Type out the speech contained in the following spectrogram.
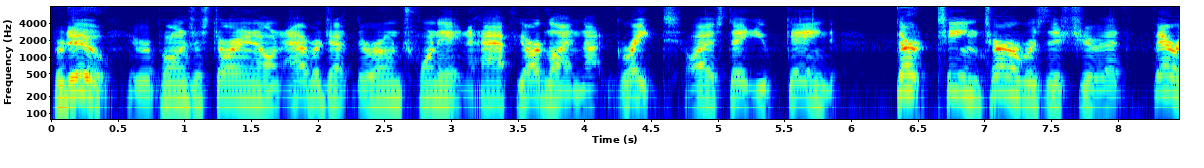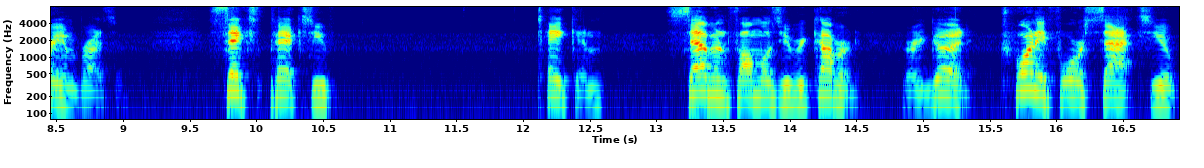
Purdue, your opponents are starting on average at their own 28.5 yard line. Not great. Ohio State, you've gained 13 turnovers this year. That's very impressive. Six picks you've taken. Seven fumbles you recovered. Very good. 24 sacks you've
